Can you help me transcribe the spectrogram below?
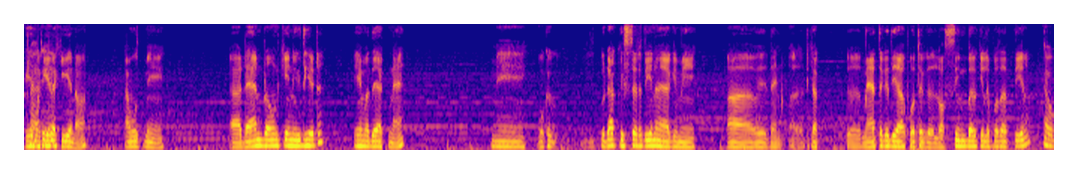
ඒම. කියලා කියනවා. නමුත් මේ ඩෑන් බ්‍රවන්් කියන විදිහට එහෙම දෙයක් නෑ. මේ ඕක ගොඩක් විස්තර තියෙන යාගේ මේ දැන් ටිකක් මෑතක දයා පොතක ලොස් සිම්බල් කියල පොතත් තියෙන ඔව්.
